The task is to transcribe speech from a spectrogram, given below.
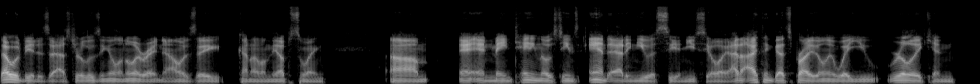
that would be a disaster losing Illinois right now as they kind of on the upswing. Um, and, and, maintaining those teams and adding USC and UCLA. I, I, think that's probably the only way you really can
